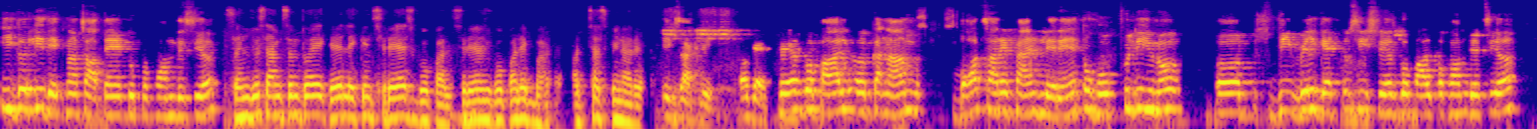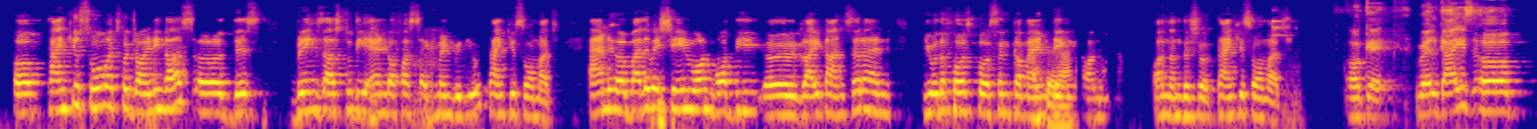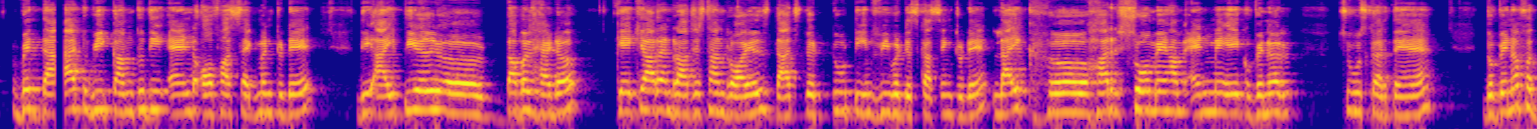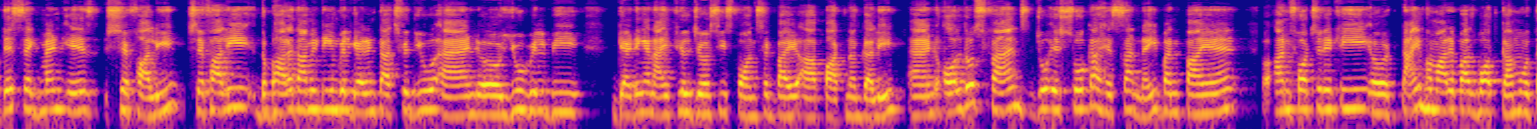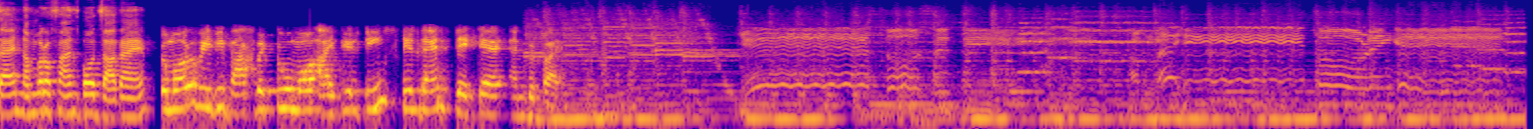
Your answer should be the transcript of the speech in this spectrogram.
ईगरली देखना चाहते हैं to perform this year Sanju Samson तो एक है लेकिन श्रेयस गोपाल श्रेयस गोपाल एक अच्छा स्पिनर है exactly okay Shreyas Gopal uh, का नाम बहुत सारे फ़ैन ले रहे हैं तो hopefully you know we will get to see Shreyas Gopal perform this year thank you so much for joining us this brings us to the end of our segment with you. Thank you so much. And uh, by the way, Shane Warne got the uh, right answer, and you were the first person commenting Okay. on, on on the show. Thank you so much. Okay. Well, guys, uh, with that, we come to the end of our segment today. The IPL uh, double header. KKR and Rajasthan Royals. That's the two teams we were discussing today. Like uh, हर show में हम end में एक winner choose करते हैं. The winner for this segment is Shefali. Shefali, the Bharat Army team will get in touch with you and uh, you will be getting an IPL jersey sponsored by our partner Gully. And all those fans जो इस show का हिस्सा नहीं बन पाए हैं unfortunately time हमारे पास बहुत कम होता है नंबर ऑफ़ फैंस बहुत ज़्यादा है। Tomorrow will be back with two more IPL teams till then take care and goodbye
